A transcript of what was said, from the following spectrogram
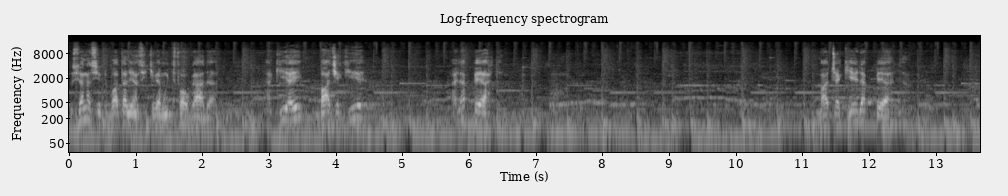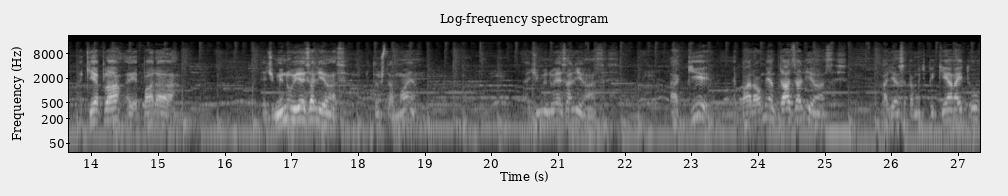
Funciona assim, tu bota a aliança se tiver muito folgada aqui, aí bate aqui, aí ele aperta. Bate aqui, ele aperta. Aqui é, pra, é para é diminuir as alianças. Aqui tem os tamanhos. É diminuir as alianças. Aqui é para aumentar as alianças. A aliança está muito pequena, aí tu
